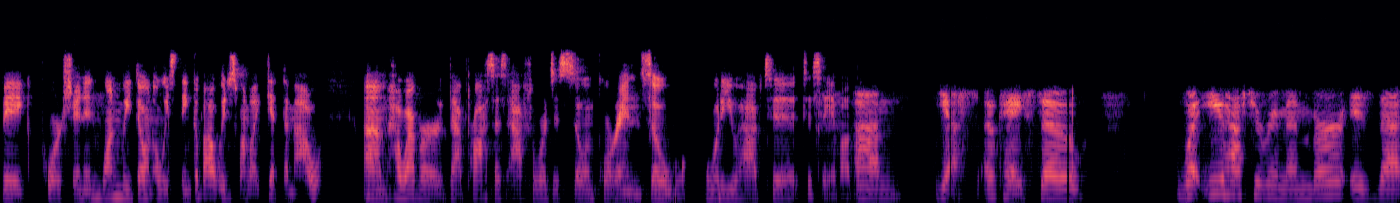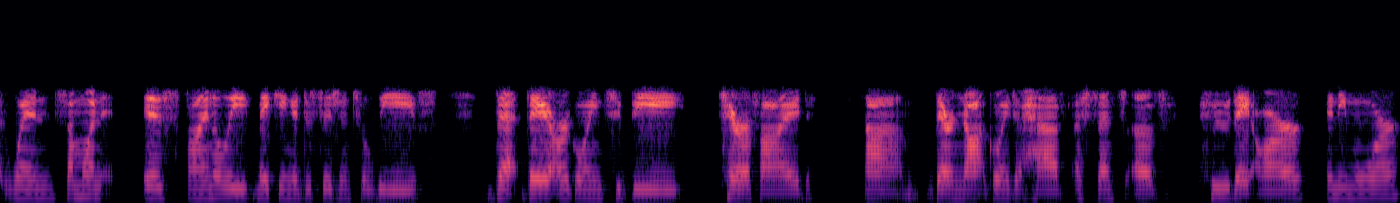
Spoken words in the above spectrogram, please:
big portion and one we don't always think about. We just want to like get them out. Um, however, that process afterwards is so important. So, what do you have to to say about that? Um, yes. Okay. So what you have to remember is that when someone is finally making a decision to leave, that they are going to be terrified. Um, they're not going to have a sense of who they are anymore.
